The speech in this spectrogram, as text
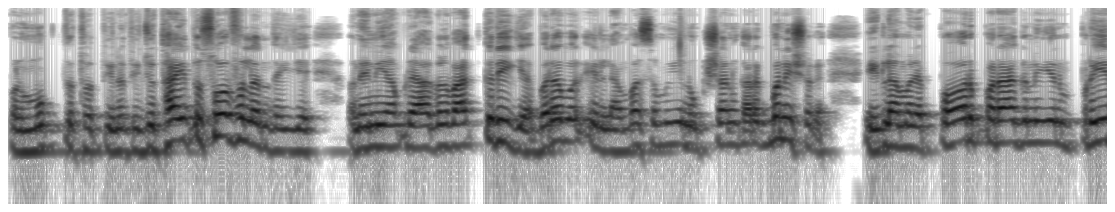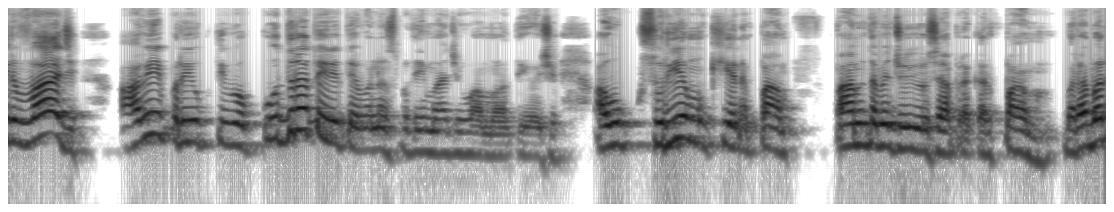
પણ મુક્ત થતી નથી. જો થાય તો સ્વફલન થઈ જાય. અને એની આપણે આગળ વાત કરી ગયા, બરાબર? એ લાંબા સમયે નુકસાનકારક બની શકે. એટલા માટે પર પરાગનયન પ્રેરવા જ આવી પ્રયુક્તિઓ કુદરતી રીતે વનસ્પતિમાં જોવા મળતી હોય છે. આવું સૂર્યમુખી અને પામ પામ તમે જોયું હશે આ પ્રકાર પામ, બરાબર?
